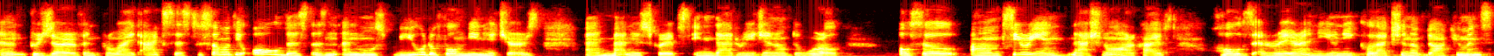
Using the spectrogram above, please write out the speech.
and preserve and provide access to some of the oldest and, most beautiful miniatures and manuscripts in that region of the world also, um, Syrian National Archives holds a rare and unique collection of documents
